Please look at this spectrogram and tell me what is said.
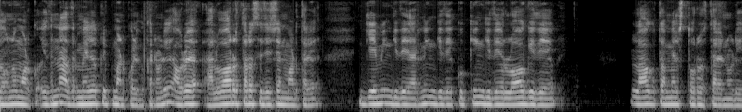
ಡೌನ್ಲೋಡ್ ಮಾಡ್ಕೊ, ಇದನ್ನು ಅದ್ರ ಮೇಲೆ ಕ್ಲಿಕ್ ಮಾಡ್ಕೊಳ್ಬೇಕಾರೆ ನೋಡಿ, ಅವರೇ ಹಲವಾರು ಥರ ಸಜೆಷನ್ ಮಾಡ್ತಾರೆ. ಗೇಮಿಂಗ್ ಇದೆ, ಅರ್ನಿಂಗ್ ಇದೆ, ಕುಕ್ಕಿಂಗ್ ಇದೆ, ಲಾಗ್ ಇದೆ. ಲಾಗ್ ತಮ್ಮೇಲ್ಸ್ ತೋರಿಸ್ತಾರೆ ನೋಡಿ.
